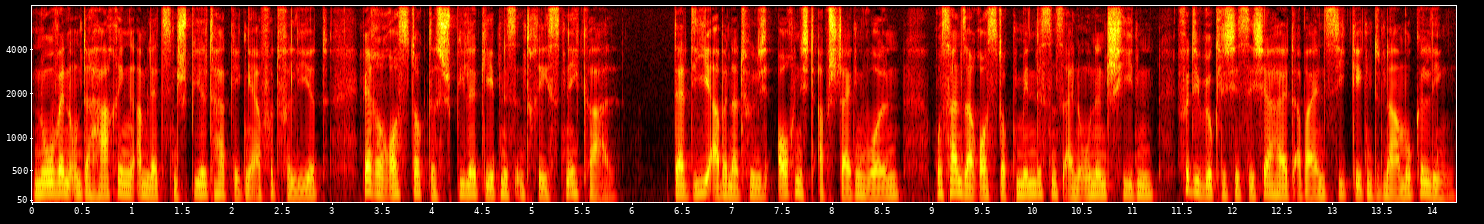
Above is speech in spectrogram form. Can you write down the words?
Nur wenn Unterhaching am letzten Spieltag gegen Erfurt verliert, wäre Rostock das Spielergebnis in Dresden egal. Da die aber natürlich auch nicht absteigen wollen, muss Hansa Rostock mindestens ein Unentschieden, für die wirkliche Sicherheit aber ein Sieg gegen Dynamo gelingen.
